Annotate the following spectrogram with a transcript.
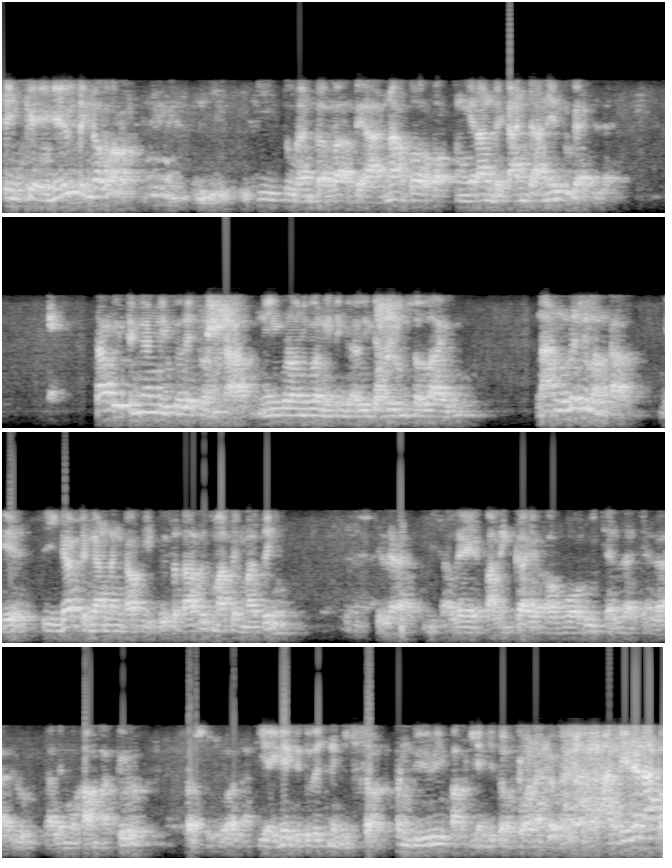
Sing genge sing napa? Iki Tuhan Bapak be anak kok kok pangeran be kancane itu gak jelas. Tapi dengan ditulis lengkap, nih kalau nyuwun tinggal di dalam musola Nah, nulis lengkap, ya. sehingga dengan lengkap itu status masing-masing jelas. Misalnya paling enggak ya Allah Jalla Jalalu, misalnya Muhammadur Rasulullah. Ya ini ditulis nih isor, pendiri Pak Kiai. Artinya aku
